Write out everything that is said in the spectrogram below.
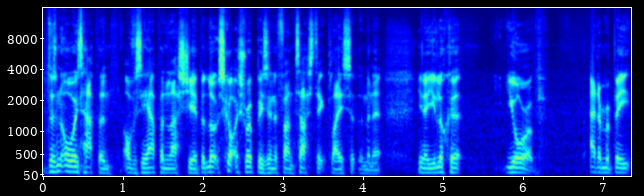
It doesn't always happen. Obviously, happened last year. But look, Scottish rugby's in a fantastic place at the minute. You know, you look at Europe. Edinburgh beat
